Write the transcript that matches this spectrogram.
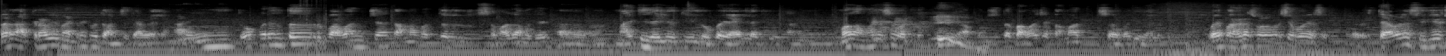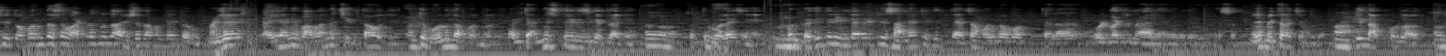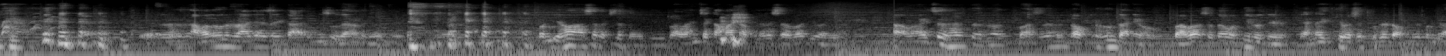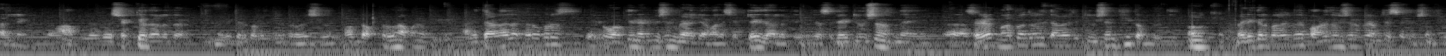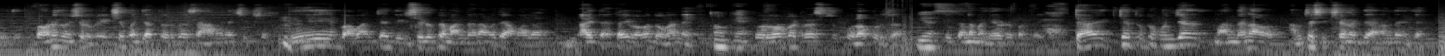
कारण अकरावी मॅट्रिक होतं आमचं त्यावेळेला. आणि तोपर्यंत बाबांच्या कामाबद्दल समाजामध्ये माहिती झाली होती लोक यायला लागली आणि मग आम्हाला असं वाटलं की आपण सुद्धा बाबाच्या कामात सहभागी झालो. वय पंधरा सोळा वर्ष वय असेल. तर त्यावेळेला सिरियसली तोपर्यंत असं वाटलंच नव्हतं आयुष्यात आपण काही करू. म्हणजे काही आणि बाबांना चिंता होती पण ते बोलून दाखवत नव्हते. पण त्यांनीच ते रिस्क घेतला की हो. तर ते बोलायचे नाही. पण कधीतरी इनडायरेक्टली सांगायचे की त्याचा मुलगा बघ त्याला गोल्ड मेडल मिळालंय वगैरे असं. म्हणजे मित्राचे मुलं. की नागपूरला होते. आम्हाला म्हणून राज यायचं काय मी सुधारणा करते पण जेव्हा असं लक्षात आलं की बाबांच्या कामात आपल्याला सहभागी व्हायला हा, व्हायचं झालं तर मग असं डॉक्टर होऊन जाणे हो. बाबा स्वतः वकील होते. त्यांना इतके वर्षात पुढे डॉक्टर पण मिळाले नाही. तेव्हा आपल्याला जर शक्य झालं तर मेडिकल कॉलेजमध्ये प्रवेश घेऊन मग डॉक्टर होऊन आपण आणि त्यावेळेला खरोखरच वॉक इन ऍडमिशन मिळाली आम्हाला. शक्यही झालं ते. जसं काही ट्युशन्स नाही सगळ्यात महत्वाचं म्हणजे त्यावेळेची ट्युशन फी कमी होती. मेडिकल कॉलेजमध्ये पावणे दोनशे रुपये आमचे ट्युशन फी होती. पावणे दोनशे रुपये एकशे पंच्याहत्तर रुपये सहा महिन्यात शिक्षण ते बाबांच्या दीडशे रुपये मानधनामध्ये आम्हाला आहेत. ताई बाबा दोघांनाही. गोरबाबा ट्रस्ट कोल्हापूरचा. त्यांना मनी ऑर्डर पाठवायचे. त्या इतक्या तुटुपुंच्या मानधनावर आमचं शिक्षण अगदी आनंदाने झालं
